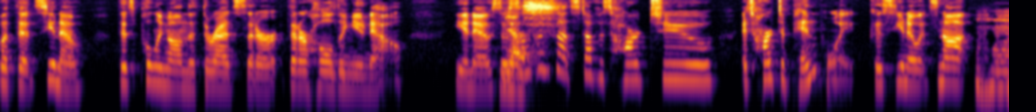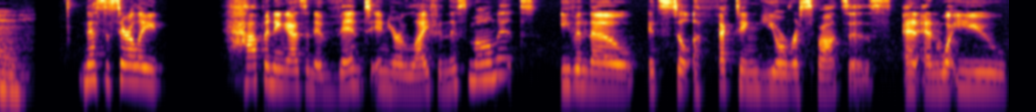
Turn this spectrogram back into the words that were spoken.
but that's, you know, that's pulling on the threads that are that are holding you now. You know, so yes. sometimes that stuff is hard to it's hard to pinpoint because you know it's not mm-hmm. necessarily happening as an event in your life in this moment even though it's still affecting your responses and, and what you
